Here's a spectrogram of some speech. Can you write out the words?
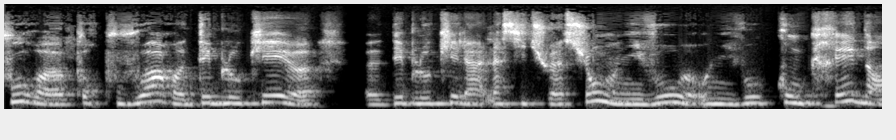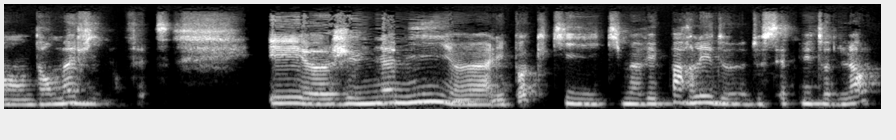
pour euh, pour pouvoir débloquer euh, débloquer la, situation au niveau au niveau concret dans, dans ma vie en fait. Et j'ai une amie à l'époque qui, qui m'avait parlé de, de cette méthode là,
